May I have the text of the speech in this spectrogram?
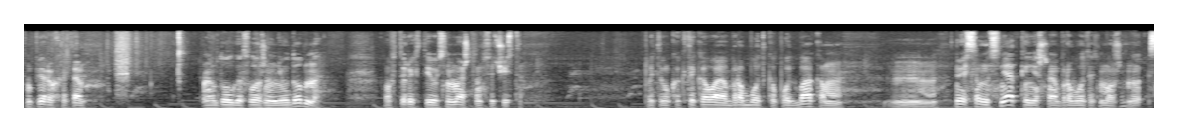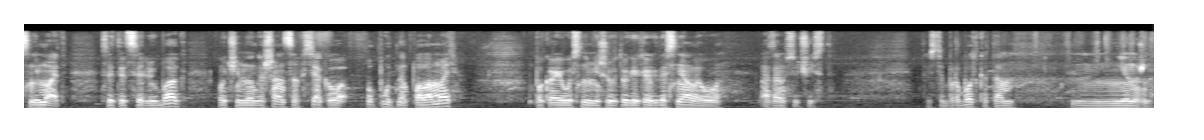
во-первых, это долго, сложно, неудобно. Во-вторых, ты его снимаешь, там все чисто. Поэтому как таковая обработка под баком ну, если он снят, конечно, обработать можно, но снимать с этой целью баг, очень много шансов всякого попутно поломать, пока его снимешь. И в итоге, когда снял его, а там все чисто. То есть обработка там не нужна.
